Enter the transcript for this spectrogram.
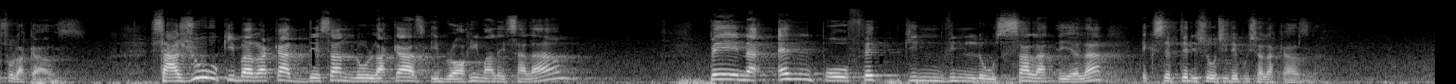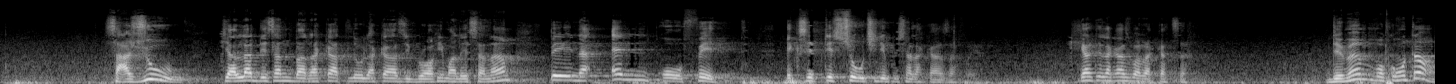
sur la case. Sa jour qui barakat descend dans la case Ibrahim alayhi salam, pena un prophète qui vient le salater là, excepté de sortir depuis la case là. Sa jour qui Allah descend barakat la case Ibrahim alayhi salam, pena un prophète excepté sortir depuis la case là, frère. Quelle est la case barakat ça? De même, mon content.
